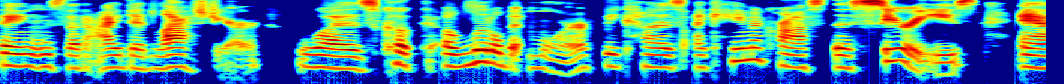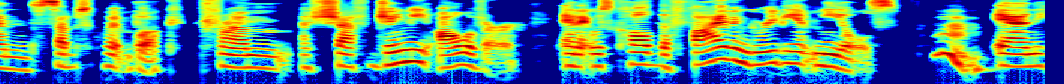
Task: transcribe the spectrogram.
things that I did last year was cook a little bit more because I came across this series and subsequent book from a chef, Jamie Oliver, and it was called The Five Ingredient Meals. Hmm. And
